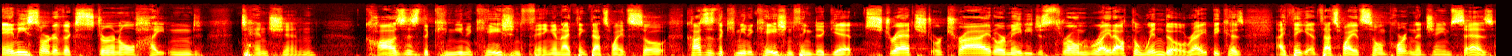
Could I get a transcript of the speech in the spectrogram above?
Any sort of external heightened tension causes the communication thing and i think that's why it's so causes the communication thing to get stretched or tried or maybe just thrown right out the window right? Because i think that's why it's so important that james says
